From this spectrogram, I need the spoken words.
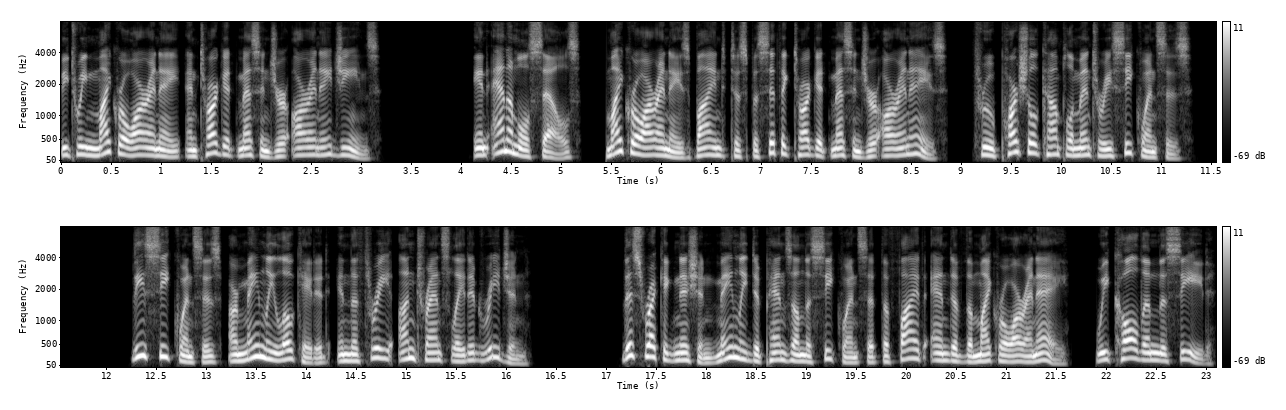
between microRNA and target messenger RNA genes. In animal cells, microRNAs bind to specific target messenger RNAs through partial complementary sequences. These sequences are mainly located in the 3' untranslated region. This recognition mainly depends on the sequence at the 5' end of the microRNA. We call them the seed.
